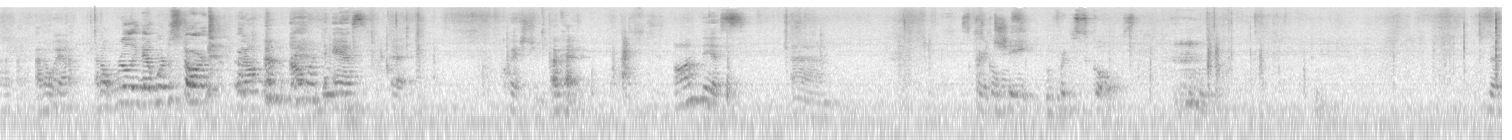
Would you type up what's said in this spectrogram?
I- I don't, Well- I don't really know where to start. Well, I want to ask a question. Okay. On this um, spreadsheet for the schools, the,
